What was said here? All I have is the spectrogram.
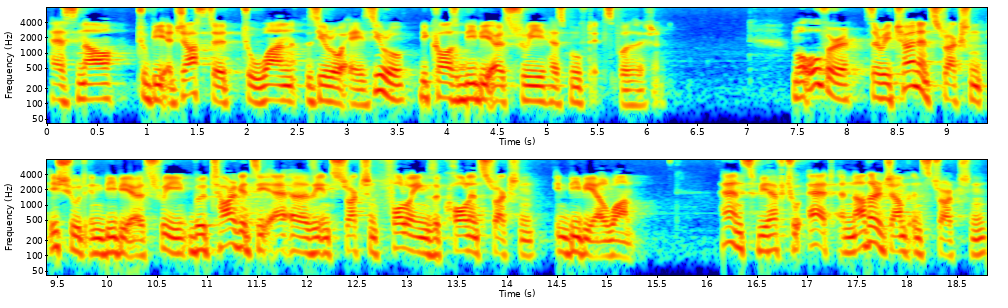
has now to be adjusted to 10A0 because BBL3 has moved its position. Moreover, the return instruction issued in BBL3 will target the, uh, the instruction following the call instruction in BBL1. Hence, we have to add another jump instruction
